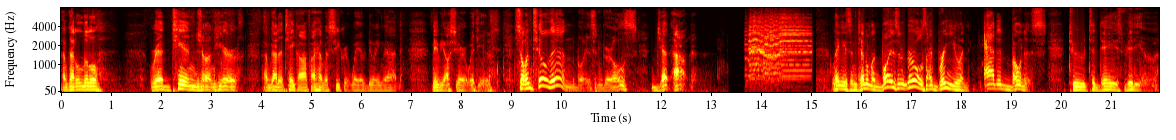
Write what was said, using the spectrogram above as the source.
I've got a little red tinge on here I've got to take off. I have a secret way of doing that. Maybe I'll share it with you. So until then, boys and girls, jet out. Ladies and gentlemen, boys and girls, I bring you an added bonus to today's video.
